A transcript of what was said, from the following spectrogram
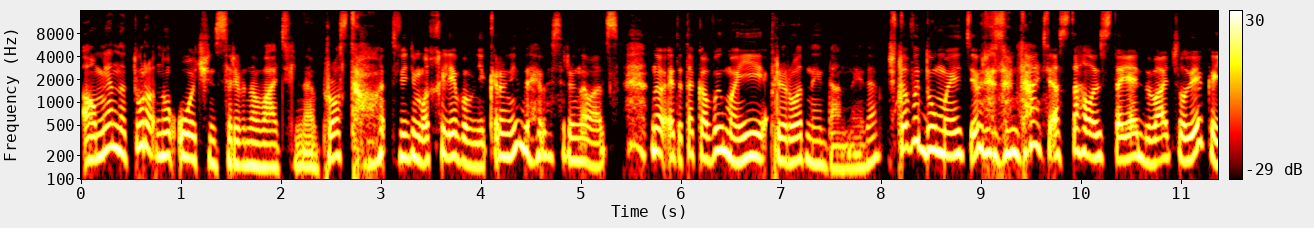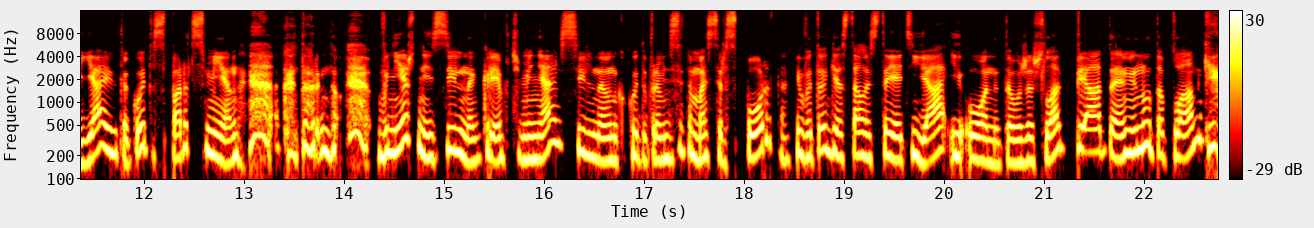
А у меня натура, ну, очень соревновательная. Просто, вот, видимо, хлебом не корми, да, соревноваться. Но это таковы мои природные данные, да. Что вы думаете? В результате осталось стоять два человека, я и какой-то спортсмен, который ну, внешне сильно крепче меня, сильно, он какой-то прям действительно мастер спорта. И в итоге осталось стоять я и он. Это уже шла пятая минута планки.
